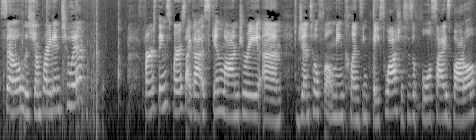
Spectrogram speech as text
So let's jump right into it. First things first, I got a Skin Laundry um, Gentle Foaming Cleansing Face Wash. This is a full-size bottle.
